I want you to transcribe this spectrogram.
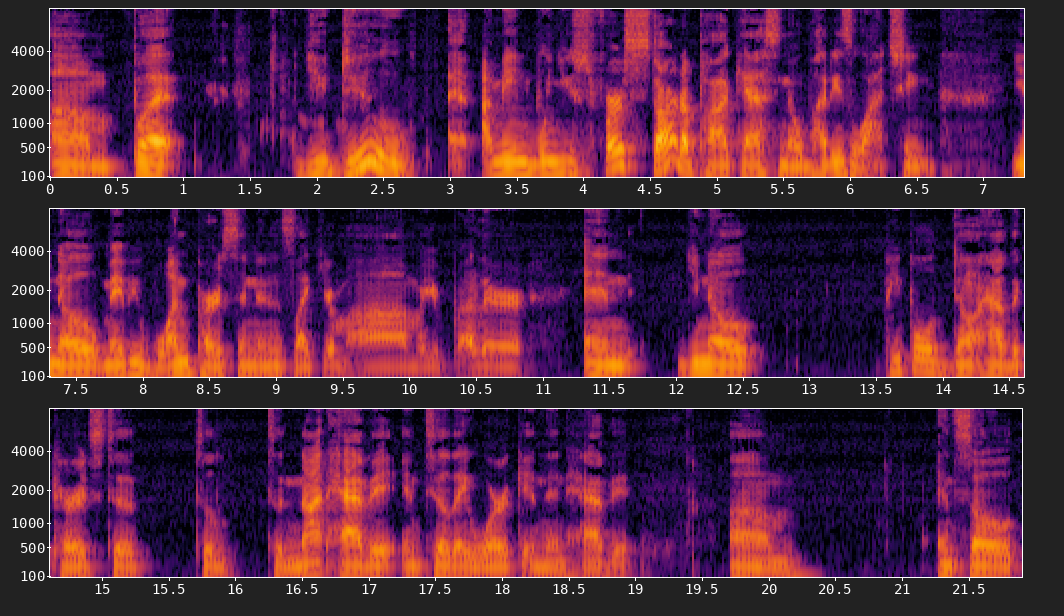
um, but you do. I mean, when you first start a podcast, nobody's watching. You know, maybe one person, and it's like your mom or your brother, and you know, people don't have the courage to to to not have it until they work and then have it. Um, and so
